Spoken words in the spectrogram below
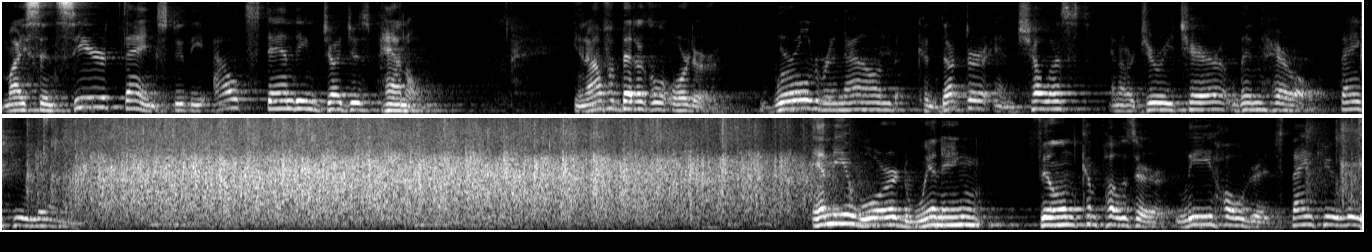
My sincere thanks to the outstanding judges panel. In alphabetical order, world renowned conductor and cellist and our jury chair, Lynn Harrell. Thank you, Lynn. Emmy Award winning Film composer Lee Holdridge. Thank you, Lee.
